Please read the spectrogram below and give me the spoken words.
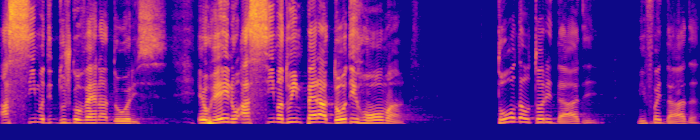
acima de, dos governadores. Eu reino acima do imperador de Roma. Toda autoridade me foi dada.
